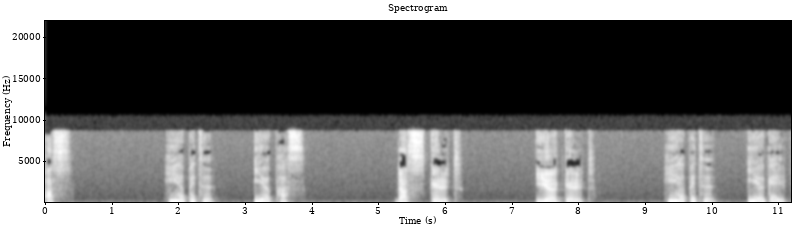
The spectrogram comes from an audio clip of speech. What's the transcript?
Pass. Hier bitte. Ihr Pass. Das Geld. Ihr Geld. Hier bitte. Ihr Geld.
